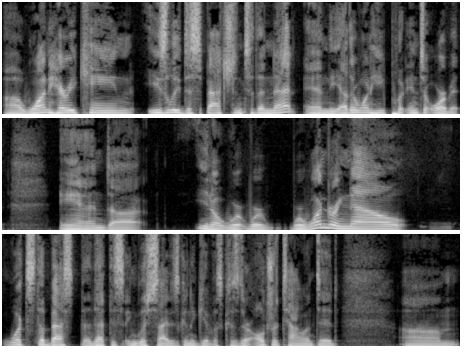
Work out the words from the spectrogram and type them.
Uh, one Harry Kane easily dispatched into the net, and the other one he put into orbit. And uh, you know we're we're we're wondering now what's the best that this English side is going to give us because they're ultra talented. Um,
